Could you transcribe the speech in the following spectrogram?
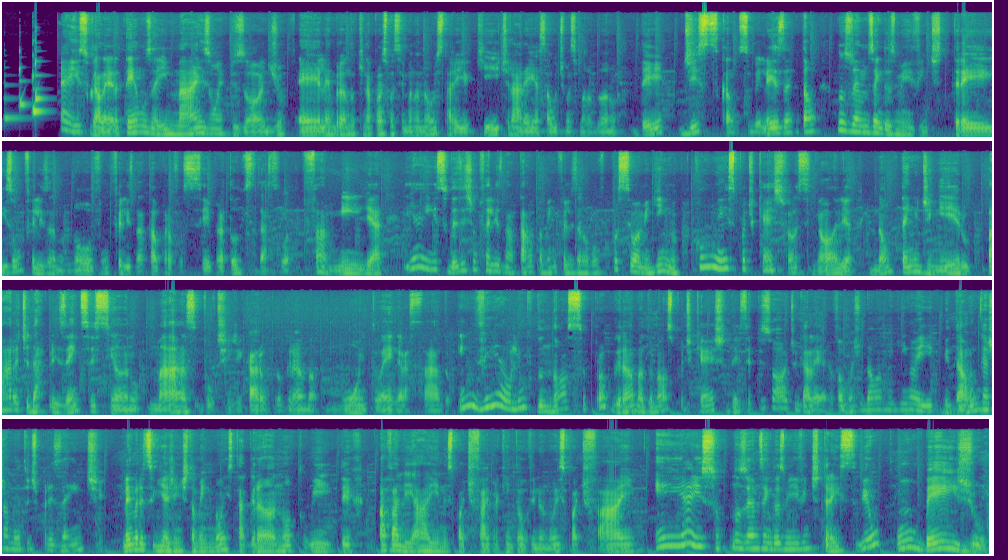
É isso, galera. Temos aí mais um episódio. É, lembrando que na próxima semana não estarei aqui, tirarei essa última semana do ano de descanso, beleza? Então, nos vemos em 2023. Um feliz ano novo, um feliz Natal para você, para todos da sua família. E é isso, deseja um feliz Natal também, um feliz ano novo pro seu amiguinho com esse podcast. Fala assim: olha, não tenho dinheiro para te dar presentes esse ano, mas vou te indicar um programa muito engraçado. Envia o link do nosso programa, do nosso podcast, desse episódio, galera. Vamos ajudar um amiguinho aí. Me dá um engajamento de presente. Lembra de seguir a gente também no Instagram Instagram, no Twitter, avaliar aí no Spotify para quem tá ouvindo no Spotify. E é isso. Nos vemos em 2023, viu? Um beijo.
